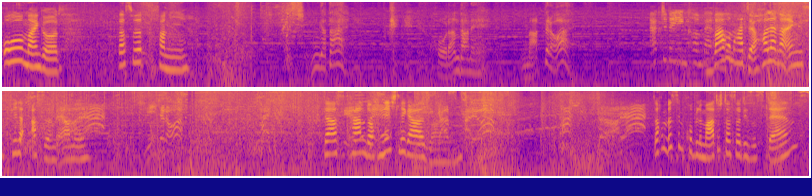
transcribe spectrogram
Oh mein Gott. Das wird funny. 新型ホランダー Warum hat der Holländer eigentlich so viele Asse im Ärmel? Das kann doch nicht legal sein. Ist auch ein bisschen problematisch, dass er diese Stance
